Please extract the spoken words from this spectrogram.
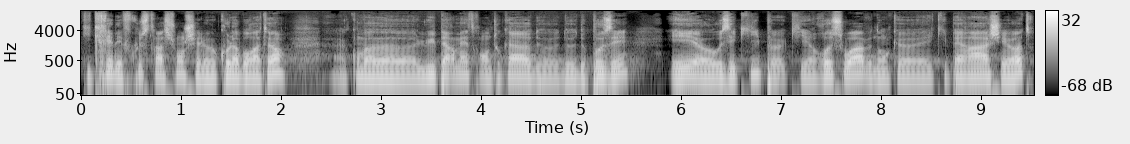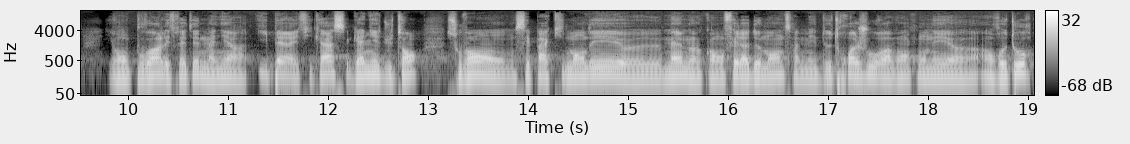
qui créent des frustrations chez le collaborateur qu'on va lui permettre en tout cas de, de, de poser et aux équipes qui reçoivent, donc équipe RH et autres, ils vont pouvoir les traiter de manière hyper efficace, gagner du temps. Souvent, on ne sait pas à qui demander, même quand on fait la demande, ça met deux trois jours avant qu'on ait un retour.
